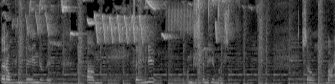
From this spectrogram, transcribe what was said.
that'll be the end of it. Um, to end it, I'm just gonna hit myself. So, bye.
